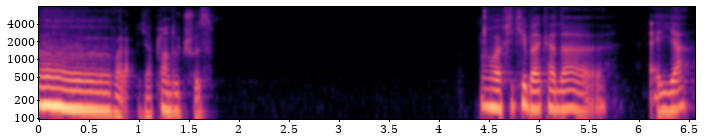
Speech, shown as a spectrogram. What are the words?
euh, voilà, il y a plein d'autres choses. Fiquer Bakada euh, Aya.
